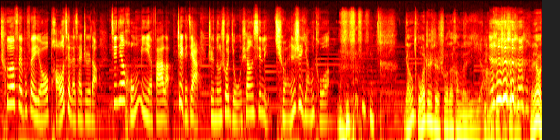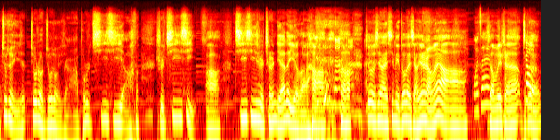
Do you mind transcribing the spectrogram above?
车费不费油，跑起来才知道。今天红米也发了这个价，只能说友商心里全是羊驼。羊驼真是说的很文艺啊！首先我纠正一下，纠正纠正一下啊，不是七夕啊，是七夕啊，七夕是情人节的意思啊。就是现在心里都在想些什么呀啊？我在想魏晨，不对，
